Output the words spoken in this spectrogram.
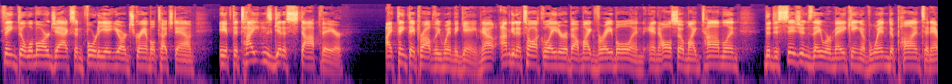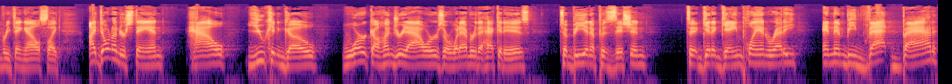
think the Lamar Jackson 48 yard scramble touchdown, if the Titans get a stop there, I think they probably win the game. Now, I'm going to talk later about Mike Vrabel and, and also Mike Tomlin, the decisions they were making of when to punt and everything else. Like, I don't understand how you can go work 100 hours or whatever the heck it is to be in a position to get a game plan ready and then be that bad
